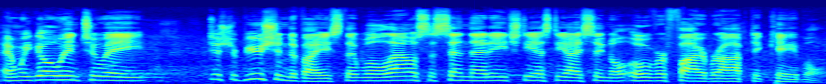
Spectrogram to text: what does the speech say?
and we go into a distribution device that will allow us to send that HD SDI signal over fiber optic cable.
